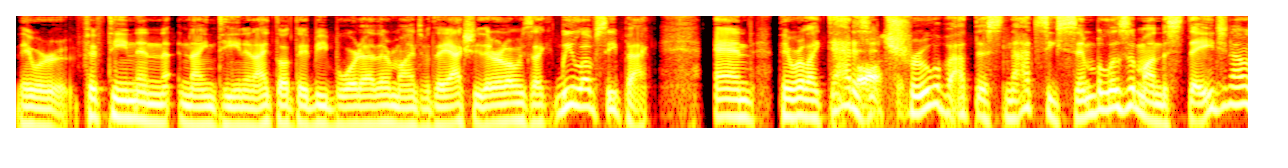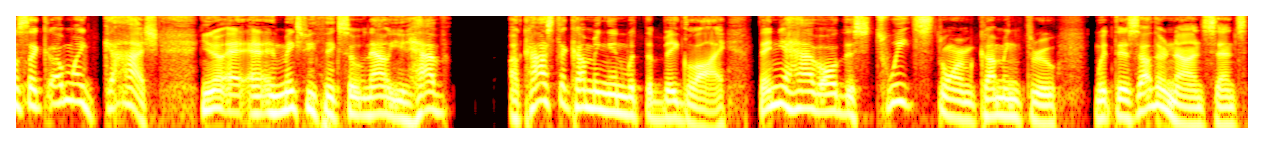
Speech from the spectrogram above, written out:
they were 15 and 19, and I thought they'd be bored out of their minds, but they actually they were always like, "We love CPAC," and they were like, "Dad, is it true about this Nazi symbolism on the stage?" And I was like, "Oh my gosh!" You know, and, and it makes me think. So now you have Acosta coming in with the big lie. Then you have all this tweet storm coming through with this other nonsense.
